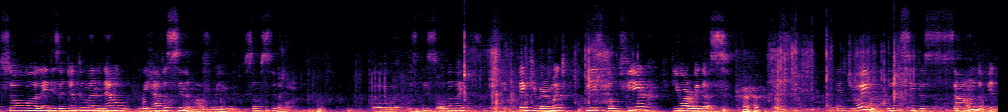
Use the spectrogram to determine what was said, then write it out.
So, uh, ladies and gentlemen, now we have a cinema for you. Some cinema. Uh, is this all the lights? Okay. Thank you very much. Please don't fear. You are with us. yes. Enjoy. Let's see the sound a bit.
